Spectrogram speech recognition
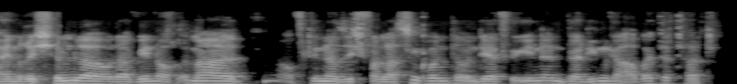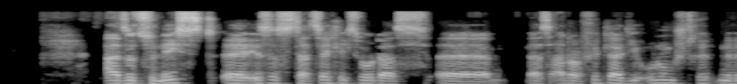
Heinrich Himmler oder wen auch immer, auf den er sich verlassen konnte und der für ihn in Berlin gearbeitet hat? Also zunächst äh, ist es tatsächlich so, dass, äh, dass Adolf Hitler die unumstrittene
